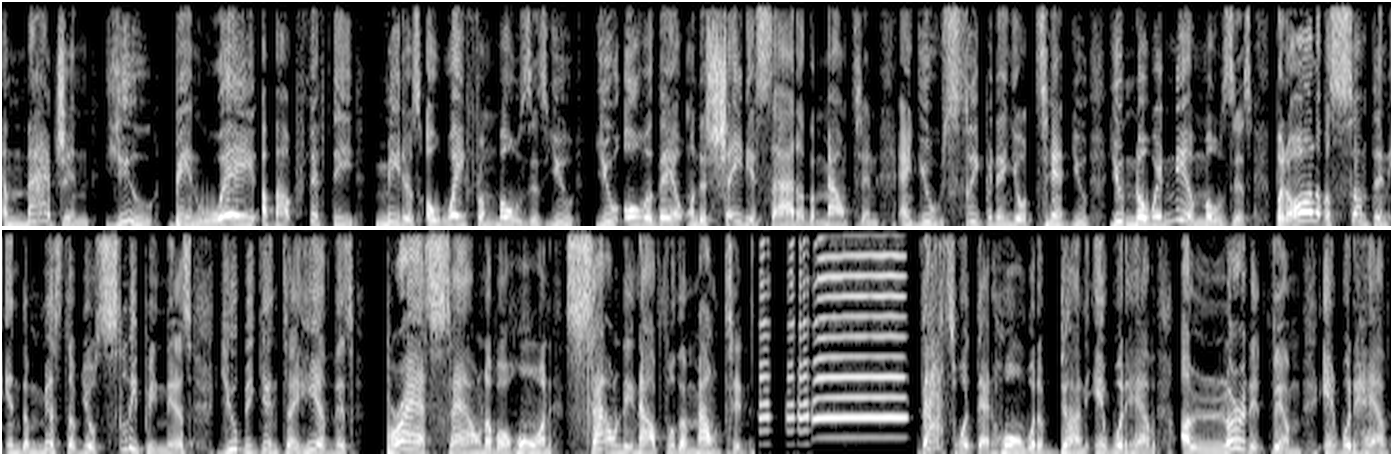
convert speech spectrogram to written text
imagine you being way about 50 meters away from Moses. You you over there on the shady side of the mountain and you sleeping in your tent. You you nowhere near Moses. But all of a sudden in the midst of your sleepiness, you begin to hear this brass sound of a horn sounding out for the mountain. That's what that horn would have done. It would have alerted them. It would have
